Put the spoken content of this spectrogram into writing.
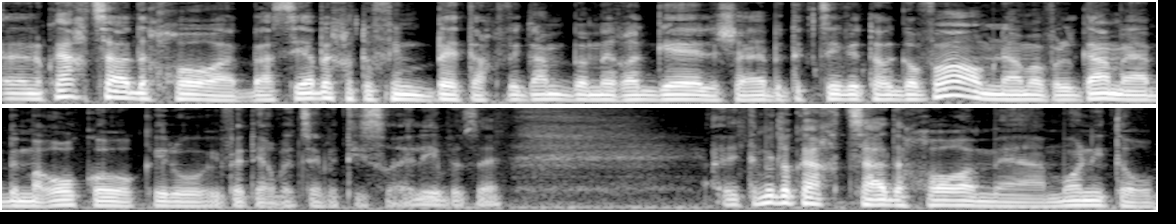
אני לוקח צעד אחורה בעשייה בחטופים בטח וגם במרגל שהיה בתקציב יותר גבוה אמנם אבל גם היה במרוקו כאילו הבאתי הרבה צוות ישראלי וזה. אני תמיד לוקח צעד אחורה מהמוניטור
